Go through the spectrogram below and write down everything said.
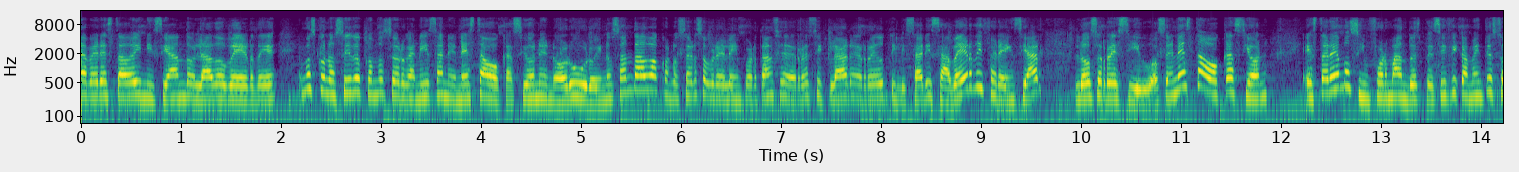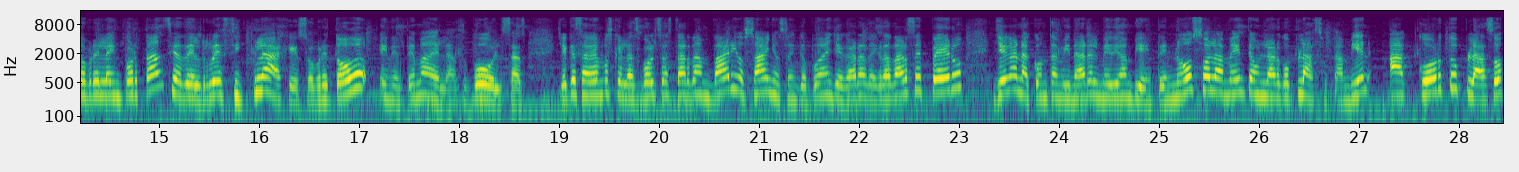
haber estado iniciando Lado Verde, hemos conocido cómo se organizan en esta ocasión en Oruro y nos han dado a conocer sobre la importancia de reciclar, reutilizar y saber diferenciar los residuos. En esta ocasión estaremos informando específicamente sobre la importancia del reciclaje, sobre todo en el tema de las bolsas, ya que sabemos que las bolsas tardan varios años en que puedan llegar a degradarse, pero llegan a contaminar el medio ambiente, no solamente a un largo plazo, también a corto plazo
